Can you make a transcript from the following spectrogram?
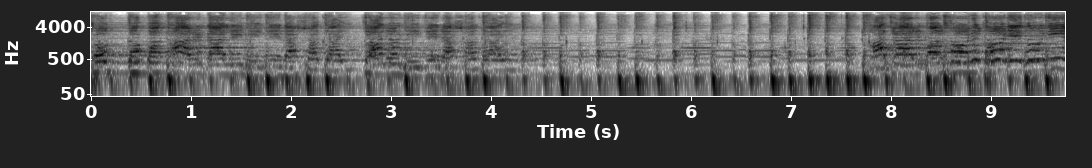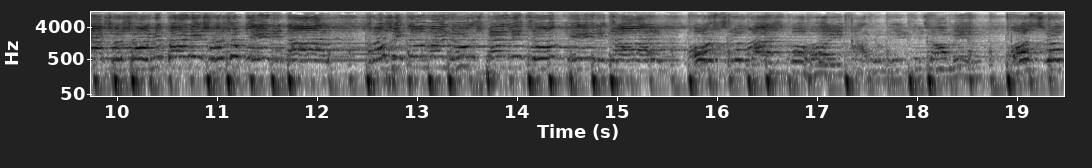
সত্য oh Ostrom.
